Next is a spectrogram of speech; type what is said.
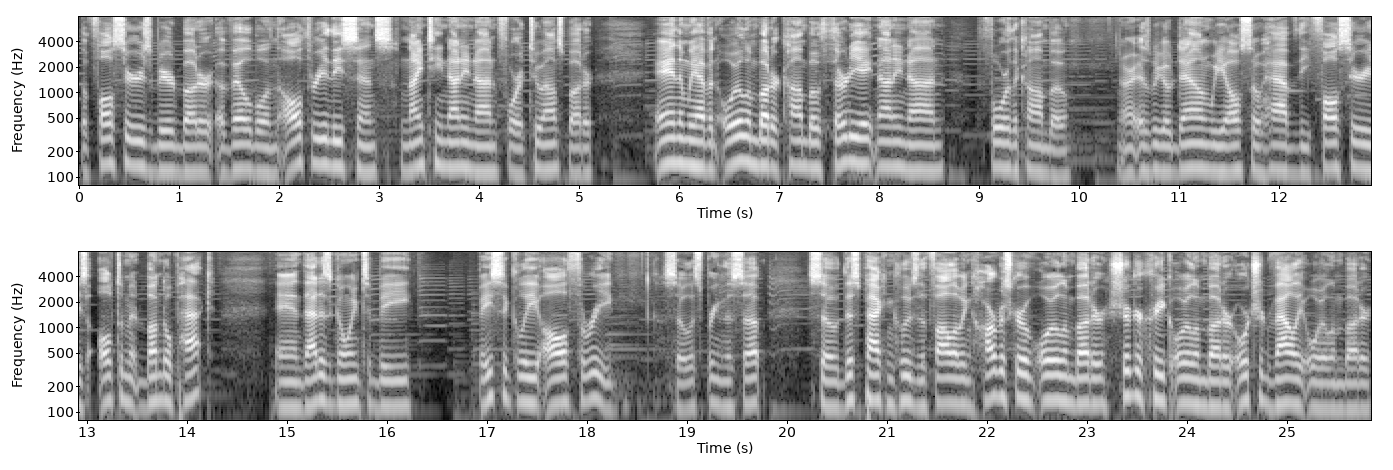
the Fall Series Beard Butter, available in all three of these scents, $19.99 for a two ounce butter. And then we have an oil and butter combo, $38.99 for the combo. All right, as we go down, we also have the Fall Series Ultimate Bundle Pack, and that is going to be basically all three. So let's bring this up. So this pack includes the following Harvest Grove oil and butter, Sugar Creek oil and butter, Orchard Valley oil and butter,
